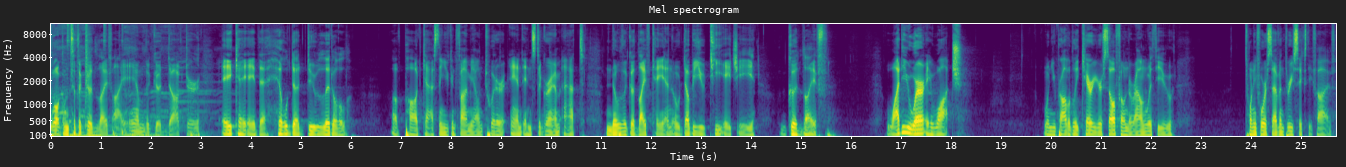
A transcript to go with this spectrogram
Welcome to the good life. I am the good doctor, aka the Hilda Doolittle of podcasting. You can find me on Twitter and Instagram at Know the Good Life, K N O W T H E, Good Life. Why do you wear a watch when you probably carry your cell phone around with you 24 7, 365?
